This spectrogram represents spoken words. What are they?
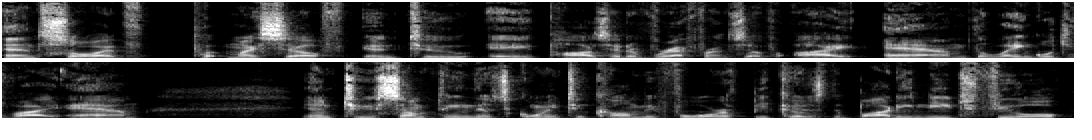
And so I've put myself into a positive reference of I am, the language of I am, into something that's going to call me forth because the body needs fuel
